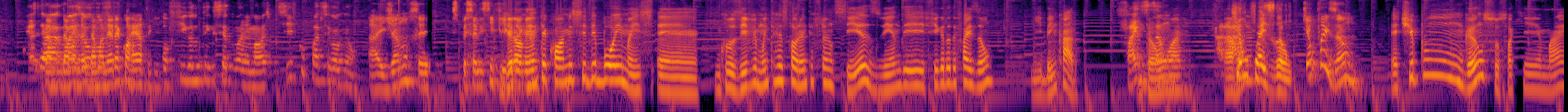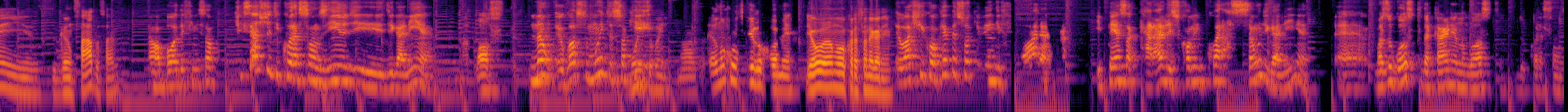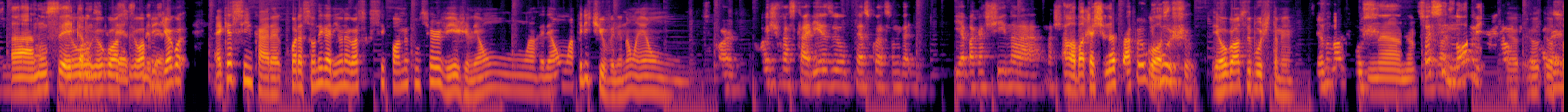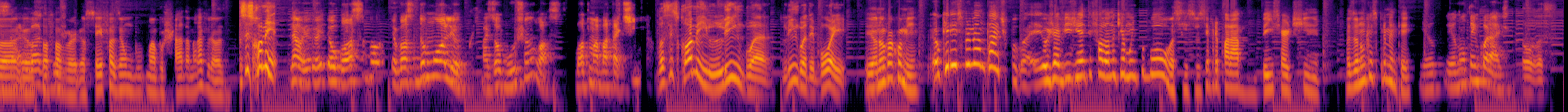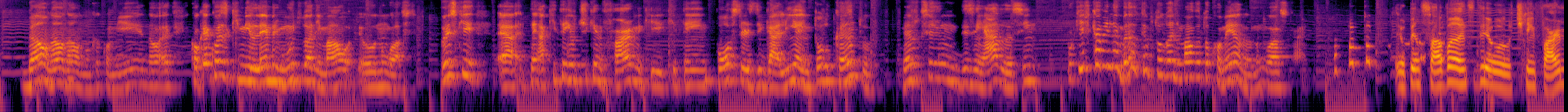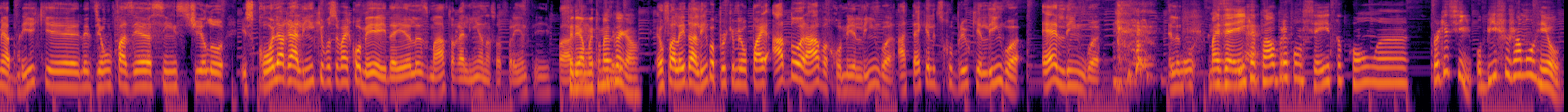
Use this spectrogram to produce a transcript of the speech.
Da, ah, da mas mane- eu- da maneira correta aqui. O fígado tem que ser de um animal específico ou pode ser qualquer um? Aí já não sei. Especialista em fígado. Geralmente come-se de boi, mas é, inclusive muito restaurante francês vende fígado de fazão. E bem caro. Fazão. Então a- Caralho. que é um fazão. Que é um fazão. é tipo um ganso, só que mais gansado, sabe? É uma boa definição. O que você acha de coraçãozinho de, de galinha? Uma bosta. Não, eu gosto muito, só que Muito ruim. Nossa, eu não consigo comer. Eu amo o coração de galinha. eu acho que qualquer pessoa que vem de fora e pensa, caralho, eles comem coração de galinha? É, Mas o gosto da carne eu não gosto do coraçãozinho. Ah, não sei, Eu, cara. não eu sei gosto. dessa, Eu aprendi agora. É que assim, cara, coração de galinha é um negócio que se come com cerveja. Ele é um, ele é um aperitivo, ele não é um. discordo. Em churrascarias eu peço coração de galinha. E abacaxi na, na Ah, o chapa. abacaxi na chapa eu E gosto. bucho. Eu gosto de bucho também. Eu não gosto de bucho. Não, não. Só esse nome Eu, eu, eu sou, Eu sou a favor. Eu sei fazer um uma buchada maravilhosa. Vocês comem, Não, eu, eu- gosto do, eu gosto do molho, mas o bucho eu não gosto. Bota uma batatinha. vocês comem língua, língua de boi? Eu nunca comi. Eu queria experimentar, tipo, eu já vi gente falando que é muito bom, assim, se você preparar bem certinho. Mas eu nunca experimentei. Eu, eu não tenho coragem. Torras. Não, não, não, nunca comi. Não. É- Qualquer coisa que me lembre muito do animal, eu não gosto. Por isso que é, tem- aqui tem o Chicken Farm, que, que tem posters de galinha em todo canto, mesmo que sejam desenhados assim. Por que ficar me lembrando o tempo todo do animal que eu tô comendo? Não gosto, cara. Eu pensava antes de o Chicken Farm abrir que eles iam fazer assim, estilo escolha a galinha que você vai comer. E daí eles matam a galinha na sua frente e fazem. Seria muito mais legal. Eu falei da língua porque meu pai adorava comer língua até que ele descobriu que língua é língua. Ele não. Mas é aí que É. tá o preconceito com a. Porque assim, o bicho já morreu.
